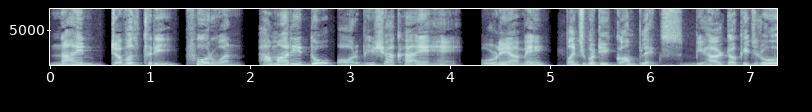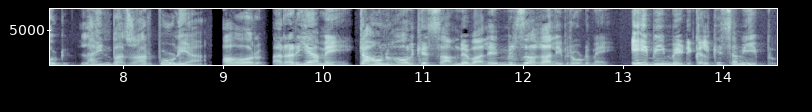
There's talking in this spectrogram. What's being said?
nine double three four one. हमारी दो और भी शाखाएँ हैं, पूर्णिया में Panchvati complex, Bihar talkies road, Line Bazar, Purnia, और अररिया में, टाउन हॉल के सामने वाले मिर्ज़ा गालिब रोड में, ए बी मेडिकल के समीप।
